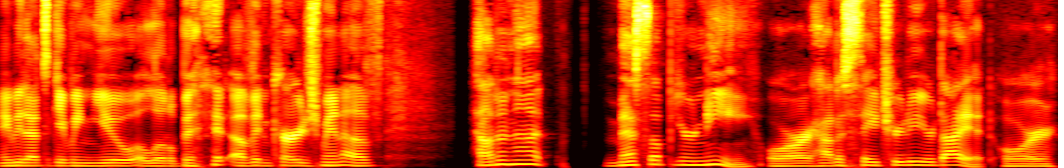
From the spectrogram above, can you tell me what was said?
Maybe that's giving you a little bit of encouragement of how to not mess up your knee or how to stay true to your diet or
